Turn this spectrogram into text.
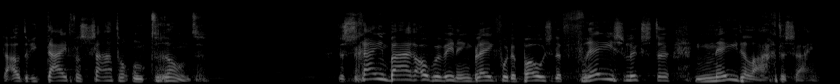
de autoriteit van Satan ontroond. De schijnbare overwinning bleek voor de boze de vreselijkste nederlaag te zijn.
